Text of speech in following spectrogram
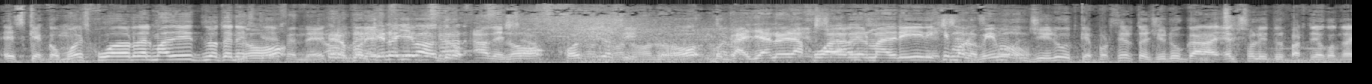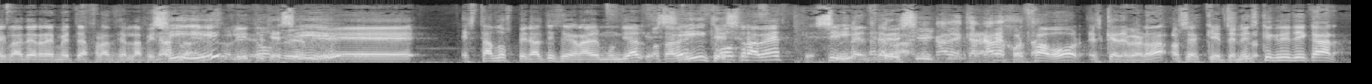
Es que como es jugador del Madrid, lo tenés que defender. Pero ¿por qué no lleva otro? No, Gallano era jugador del Madrid dijimos lo mismo. Giroud, que por cierto, Giroud gana él solito el partido contra Inglaterra y mete a Francia en la final. Sí, que sí. Eh, eh está a dos penaltis de ganar el Mundial. Otra vez, otra vez, sin sí, Benzema. Por favor, es que de verdad, o sea, que tenéis que criticar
